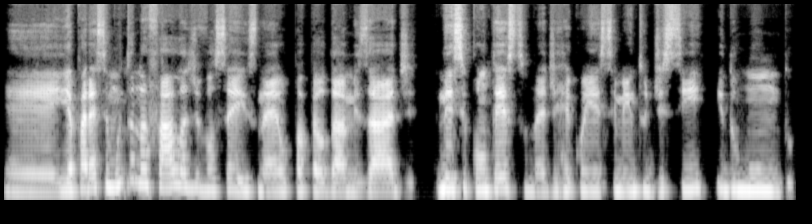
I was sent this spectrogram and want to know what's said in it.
É, e aparece muito na fala de vocês né, o papel da amizade nesse contexto né, de reconhecimento de si e do mundo.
